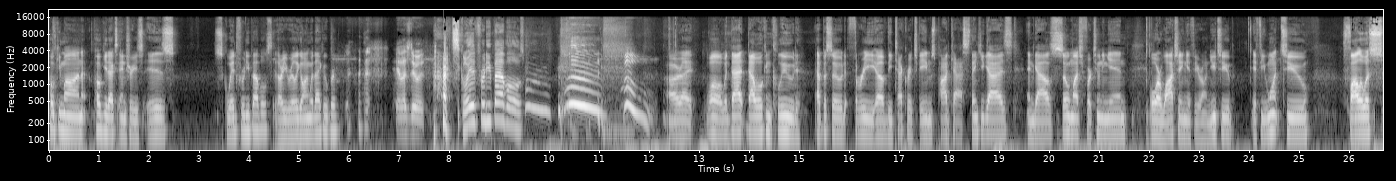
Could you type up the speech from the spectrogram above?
Pokemon Pokédex entries is Squid Fruity Pebbles. Are you really going with that, Cooper? Yeah, let's do it. Alright, Squid Fruity Pebbles. Woo! Woo! Woo! All right. Well, with that, that will conclude episode three of the Tech Rich Games podcast. Thank you guys and gals so much for tuning in or watching if you're on YouTube. If you want to follow us,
